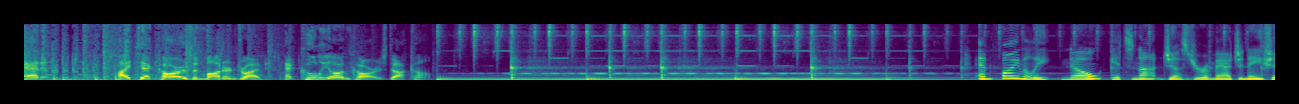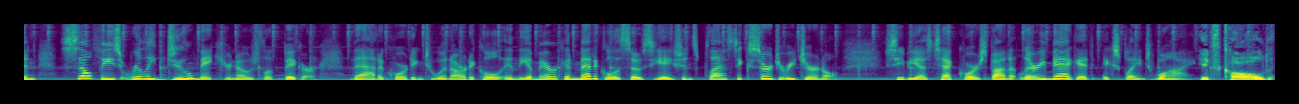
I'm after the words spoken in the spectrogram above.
at it. High tech cars and modern driving at CooleyOnCars.com. And finally, no, it's not just your imagination. Selfies really do make your nose look bigger. That, according to an article in the American Medical Association's Plastic Surgery Journal. CBS Tech correspondent Larry Magid explains why. It's called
